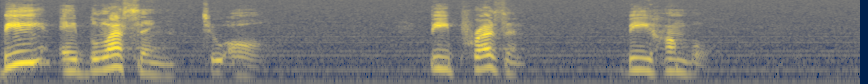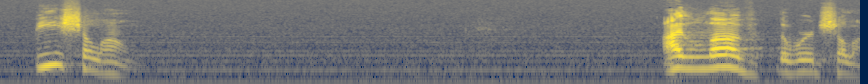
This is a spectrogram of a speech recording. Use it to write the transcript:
Be a blessing to all. Be present. Be humble. Be shalom. I love the word shalom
